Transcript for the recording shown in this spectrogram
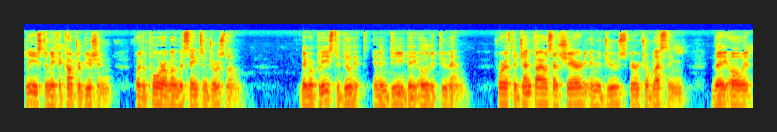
pleased to make a contribution for the poor among the saints in Jerusalem. They were pleased to do it, and indeed they owed it to them. For if the Gentiles have shared in the Jews' spiritual blessing, they owe it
